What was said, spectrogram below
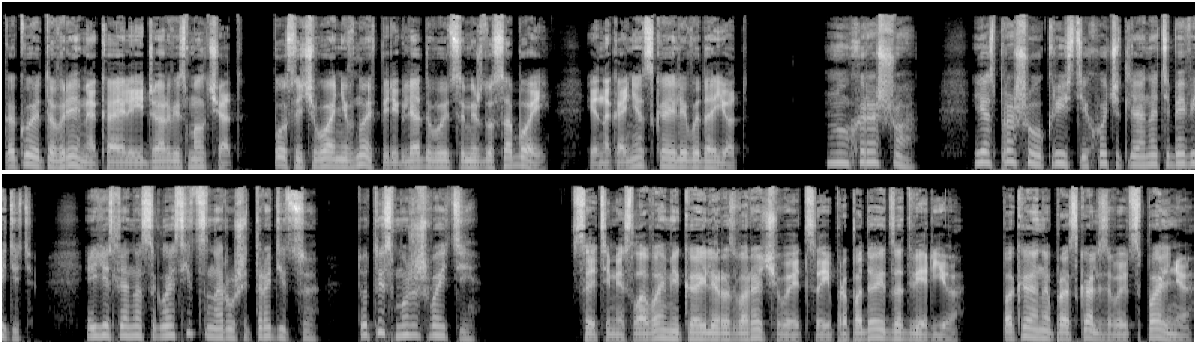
Какое-то время Кайли и Джарвис молчат, после чего они вновь переглядываются между собой, и наконец Кайли выдает. «Ну хорошо. Я спрошу у Кристи, хочет ли она тебя видеть. И если она согласится нарушить традицию, то ты сможешь войти». С этими словами Кайли разворачивается и пропадает за дверью. Пока она проскальзывает в спальню,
